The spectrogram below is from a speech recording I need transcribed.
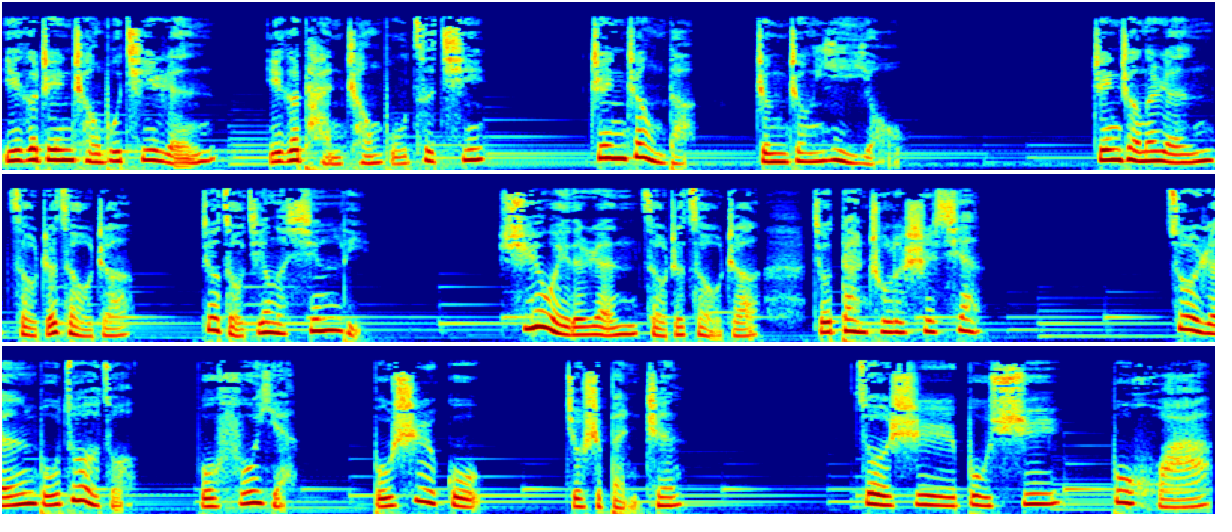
一个真诚不欺人，一个坦诚不自欺，真正的铮铮益友。真诚的人走着走着，就走进了心里；虚伪的人走着走着，就淡出了视线。做人不做作，不敷衍，不世故，就是本真。做事不虚不华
